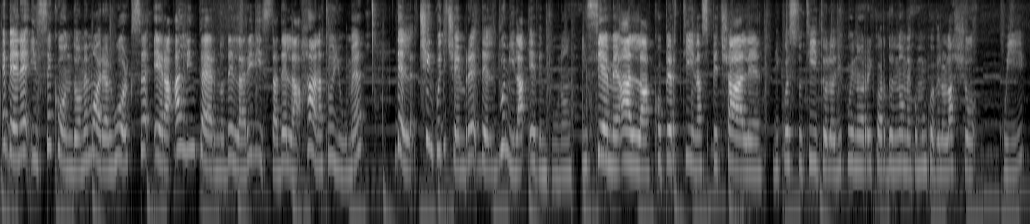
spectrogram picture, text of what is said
Ebbene, il secondo Memorial Works era all'interno della rivista della Hanato Yume del 5 dicembre del 2021. Insieme alla copertina speciale di questo titolo, di cui non ricordo il nome, comunque ve lo lascio qui.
